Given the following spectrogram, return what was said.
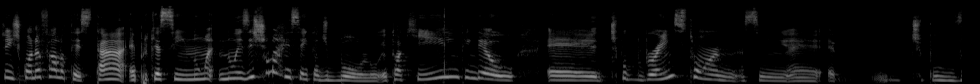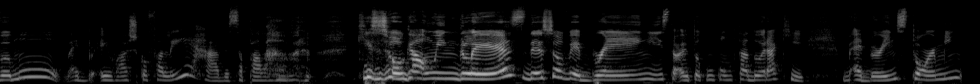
Gente, quando eu falo testar, é porque assim, não, é, não existe uma receita de bolo. Eu tô aqui, entendeu? É, tipo, brainstorm, assim, é, é Tipo, vamos. É, eu acho que eu falei errado essa palavra. Quis jogar um inglês. Deixa eu ver. Brain. Eu tô com o computador aqui. É brainstorming.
